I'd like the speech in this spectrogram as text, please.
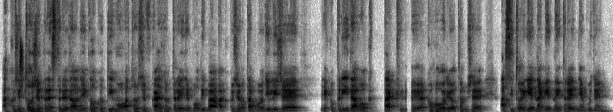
akože to, že prestriedal niekoľko tímov a to, že v každom trade bol iba, akože ho tam hodili, že ako prídavok, tak e, ako hovorí o tom, že asi to jednak jednej trade nebude.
